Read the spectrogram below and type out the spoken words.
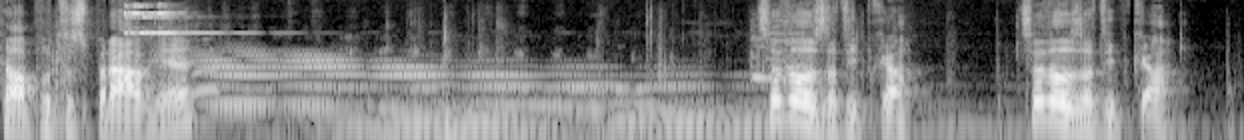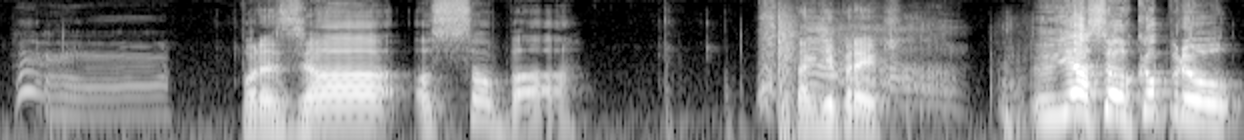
Chápu to správně? Co to za typka? Co to za typka? Podezřelá osoba. Tak jdi pryč. Já se ho kopnul.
